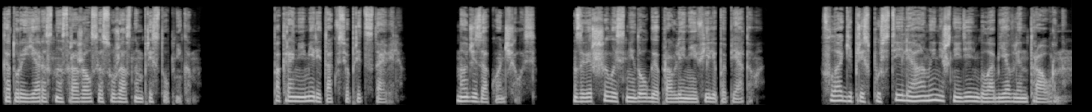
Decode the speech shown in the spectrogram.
который яростно сражался с ужасным преступником. По крайней мере, так все представили. Ночь закончилась. Завершилось недолгое правление Филиппа V. Флаги приспустили, а нынешний день был объявлен траурным.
